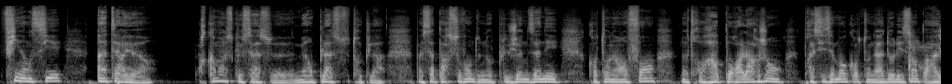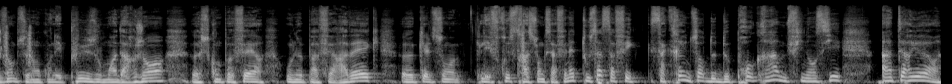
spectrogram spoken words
financier intérieur. Alors comment est-ce que ça se met en place ce truc-là? Bah, Ça part souvent de nos plus jeunes années. Quand on est enfant, notre rapport à l'argent, précisément quand on est adolescent par exemple, selon qu'on ait plus ou moins d'argent, euh, ce qu'on peut faire ou ne pas faire avec, euh, quelles sont les frustrations que ça fait naître, tout ça, ça fait, ça crée une sorte de, programme financier intérieur.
